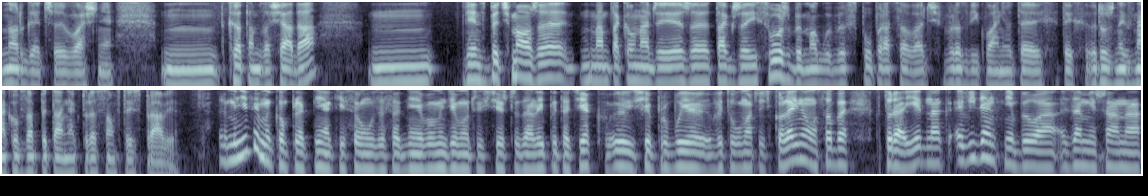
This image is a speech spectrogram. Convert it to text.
Norge, czy właśnie mm, kto tam zasiada. Mm, Więc być może mam taką nadzieję, że także i służby mogłyby współpracować w rozwikłaniu tych, tych różnych znaków zapytania, które są w tej sprawie. Ale my nie wiemy kompletnie, jakie są uzasadnienia, bo będziemy oczywiście jeszcze dalej pytać, jak y, się próbuje wytłumaczyć kolejną osobę, która jednak ewidentnie była zamieszana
